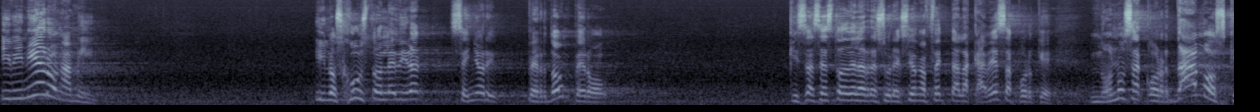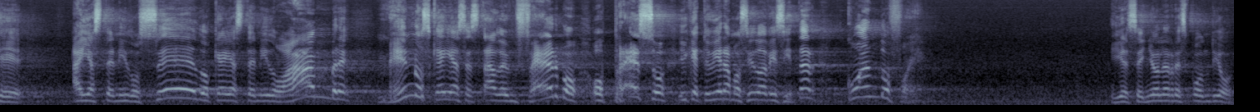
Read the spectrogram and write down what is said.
y vinieron a mí. Y los justos le dirán, Señor, perdón, pero quizás esto de la resurrección afecta a la cabeza porque no nos acordamos que hayas tenido sed o que hayas tenido hambre, menos que hayas estado enfermo o preso y que te hubiéramos ido a visitar. ¿Cuándo fue? Y el Señor le respondió,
